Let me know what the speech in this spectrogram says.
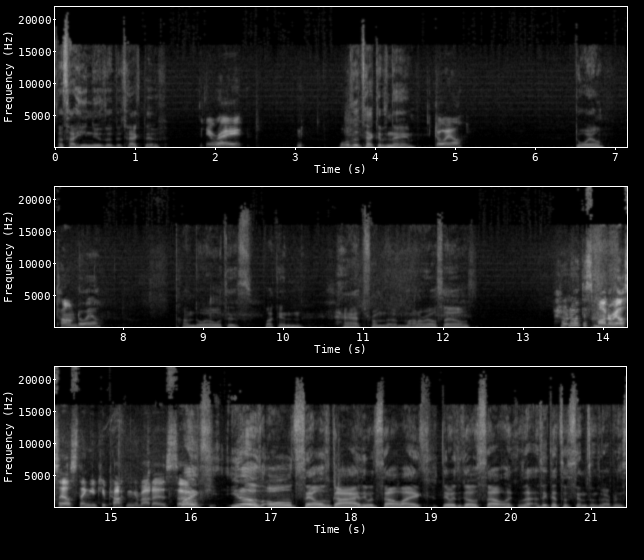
that's how he knew the detective. you're right What was the detective's name? doyle Doyle. tom doyle Tom Doyle with his fucking hat from the monorail sales. I don't know what this monorail sales thing you keep talking about is. So Like you know those old sales guys who would sell like they would go sell like I think that's a Simpsons reference,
